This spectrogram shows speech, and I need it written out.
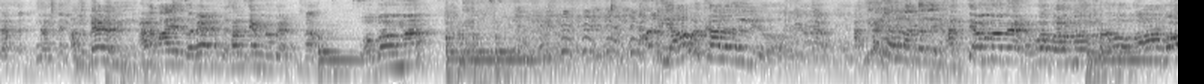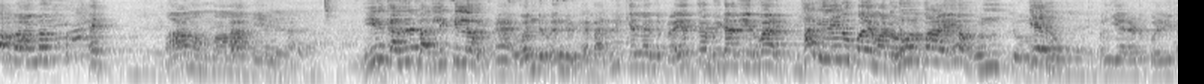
ಸತ್ಯ ಸತ್ಯ ಅದು ಬೇಡ ನಿನ್ನ ಬಾಯಲ್ಲಿ ಬೇಡ. ಸತ್ಯಮ್ಮ ಬೇಡ. ಹಾ. ಅದು ಯಾವ ಕಾಲದಲ್ಲಿಯೋ? ಅದಲ್ಲಿ ಸತ್ಯಮ್ಮ ಬೇಡ ಒಬಾಮಮ್ಮ. ಒಬ್ಬಮ್ಮ ಹೇ, ಬಾಮಮ್ಮ. ನೀನು ಕರೆದ್ರೆ ಬರ್ಲಿಕ್ಕಿಲ್ಲ ಒಂದು ಒಂದು ಬರ್ಲಿಕ್ಕಿಲ್ಲ ಒಂದು ಪ್ರಯತ್ನ ಬಿಡದಿರುವ ಇರಬಾರ್ದು. ಹಾಗೆ ಏನು ಉಪಾಯ ಮಾಡೋದು? ಉಪಾಯ ಉಂಟು. ಏನು? ಒಂದು ಎರಡು ಕೊಳ್ಳಿತ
